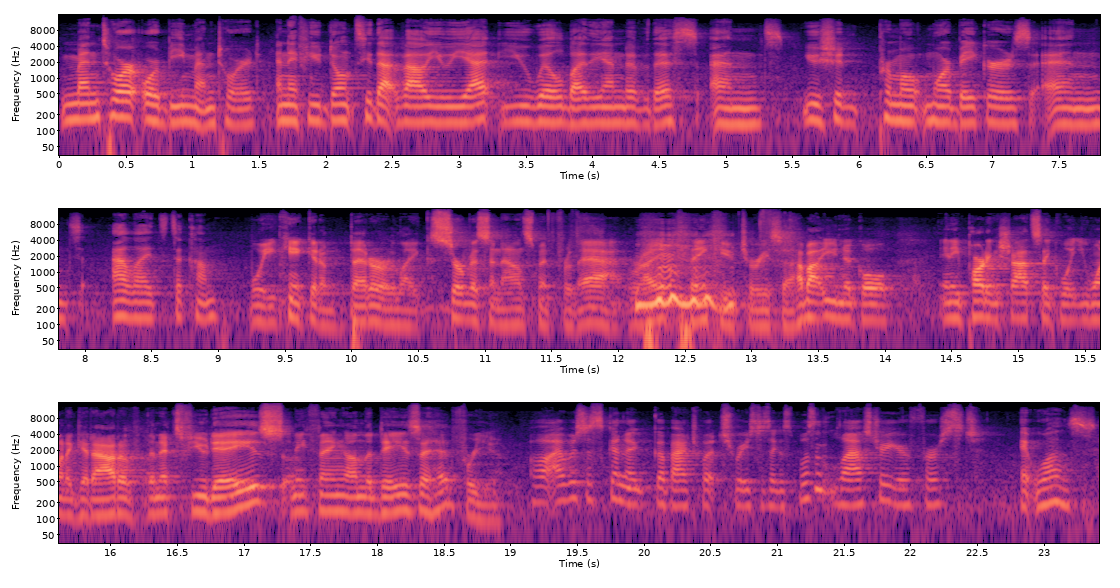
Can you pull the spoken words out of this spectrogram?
mentor or be mentored. And if you don't see that value yet, you will by the end of this. And you should promote more bakers and allies to come. Boy, you can't get a better like service announcement for that, right? Thank you, Theresa. How about you, Nicole? Any parting shots like what you want to get out of the next few days? Anything on the days ahead for you? Well, I was just going to go back to what Theresa said. Wasn't last year your first? It was.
